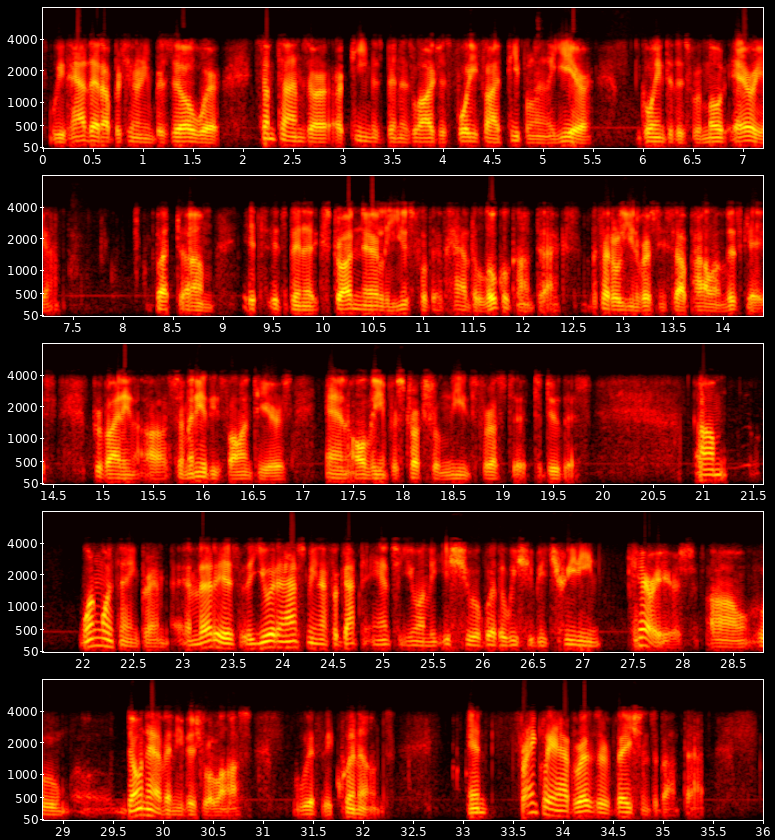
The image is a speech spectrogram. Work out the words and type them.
We've had that opportunity in Brazil where sometimes our, our team has been as large as 45 people in a year going to this remote area. But um, it's it's been extraordinarily useful to have had the local contacts, the Federal University of Sao Paulo in this case, providing uh, so many of these volunteers and all the infrastructural needs for us to, to do this. Um, one more thing, Prem, and that is that you had asked me, and I forgot to answer you on the issue of whether we should be treating carriers uh, who don't have any visual loss with the quinones. And frankly, I have reservations about that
